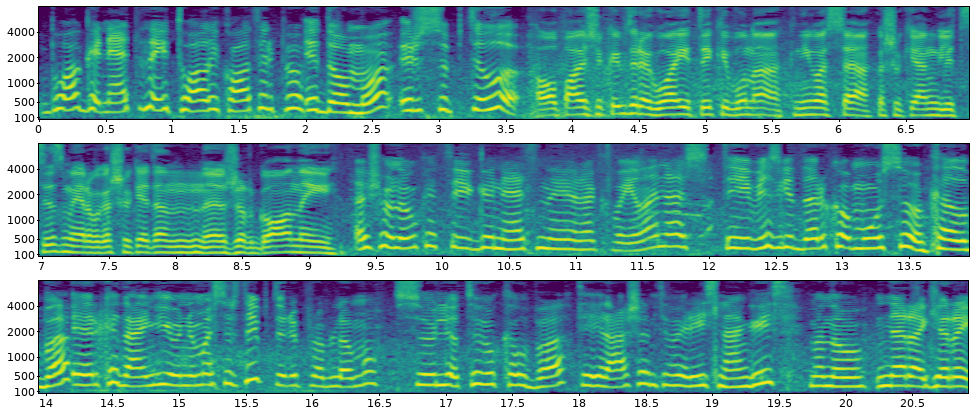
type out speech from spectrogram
buvo ganėtinai tuo laikotarpiu įdomu ir subtilu. O pavyzdžiui, kaip tu reaguoji į tai, kai būna knygose kažkokie anglicizmai arba kažkokie ten e, žargonai? Aš manau, kad tai ganėtinai yra kvaila, nes tai visgi darko mūsų kalba ir kadangi jaunimas ir taip turi problemų su lietuvių kalba, tai rašant įvairiais lengais, manau, nėra gerai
